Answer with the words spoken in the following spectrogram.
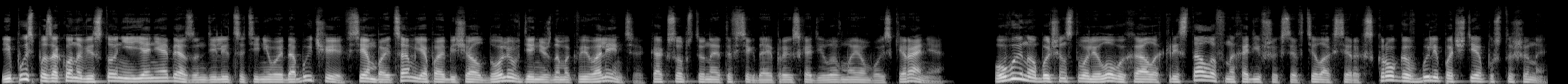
И пусть по закону в Эстонии я не обязан делиться теневой добычей, всем бойцам я пообещал долю в денежном эквиваленте, как, собственно, это всегда и происходило в моем войске ранее. Увы, но большинство лиловых и алых кристаллов, находившихся в телах серых скрогов, были почти опустошены.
